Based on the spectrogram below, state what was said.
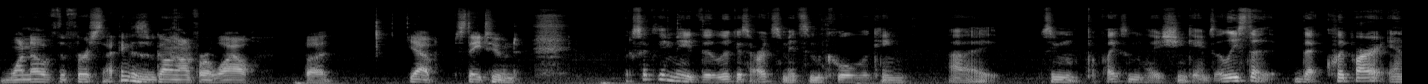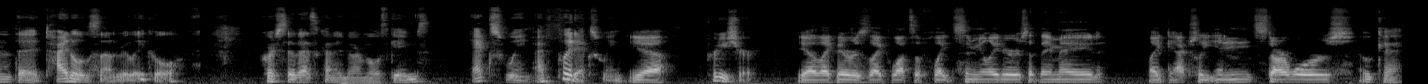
one of the first. I think this has been going on for a while, but yeah, stay tuned. looks like they made the Lucas Arts made some cool looking uh sim flight simulation games. At least the the clip art and the titles sound really cool. Of course, so that's kind of normal with games. X Wing. I've played X Wing. Yeah, Pretty sure. yeah, like there was like lots of flight simulators that they made, like actually in Star Wars. Okay.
